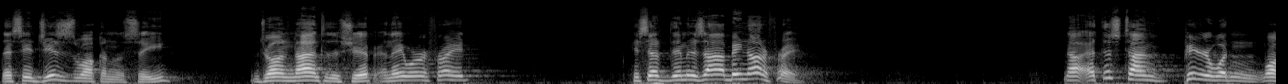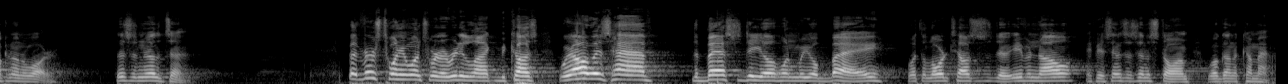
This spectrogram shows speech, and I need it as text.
they see Jesus walking on the sea, and drawing nigh unto the ship, and they were afraid. He said to them, It is I, be not afraid. Now, at this time, Peter wasn't walking on the water. This is another time. But verse 21 is what I really like because we always have the best deal when we obey what the Lord tells us to do, even though if He sends us in a storm, we're going to come out.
